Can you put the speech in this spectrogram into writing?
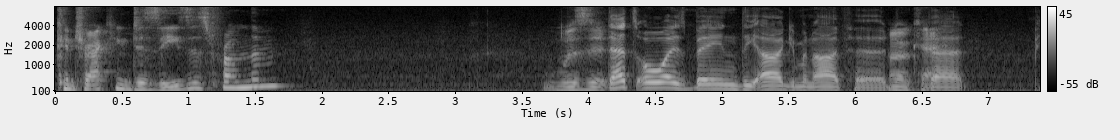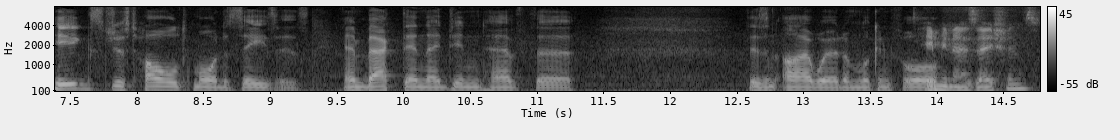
contracting diseases from them? Was it. That's always been the argument I've heard. Okay. That pigs just hold more diseases. And back then they didn't have the. There's an I word I'm looking for. immunizations?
